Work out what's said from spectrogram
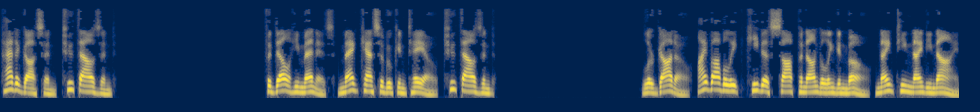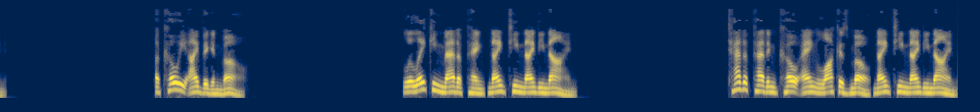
Patagasan 2000 Fidel Jimenez, Magkasabukan Teo 2000 Largado, Ibabalik Kita sa Pananggalingan Mo, 1999 Akoy Ibigan Mo. Lalaking Matapang, 1999 Tatapatan ko ang lakas mo 1999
